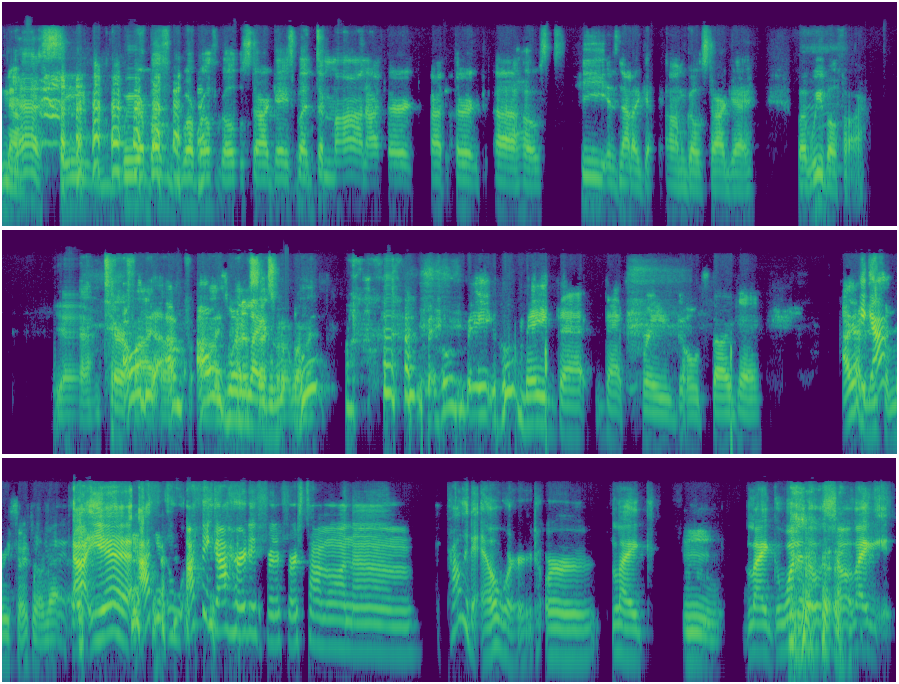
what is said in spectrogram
No. Yes, see, we are both we're both gold star gays, but Damon, our third our third uh, host, he is not a um, gold star gay, but we both are. Yeah, I'm terrified. I, wonder, of, I always wonder, like, who, who made who made that that phrase "gold star gay"? I gotta do some research on that. Uh, yeah, I, I think I heard it for the first time on um probably the L word or like mm. like one of those shows. Like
